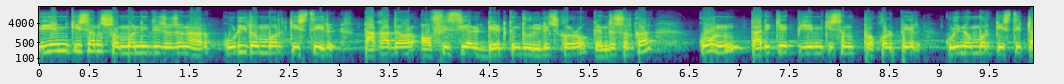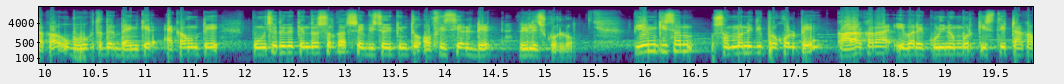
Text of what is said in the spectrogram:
পিএম কিষাণ সম্মান নিধি যোজনার কুড়ি নম্বর কিস্তির টাকা দেওয়ার অফিসিয়াল ডেট কিন্তু রিলিজ করল কেন্দ্র সরকার। কোন তারিখে পিএম কিষাণ প্রকল্পের কুড়ি নম্বর কিস্তির টাকা উপভোক্তাদের ব্যাংকের অ্যাকাউন্টে পৌঁছে দেবে কেন্দ্র সরকার, সে বিষয়ে কিন্তু অফিসিয়াল ডেট রিলিজ করল। পিএম কিষাণ সম্মান নিধি প্রকল্পে কারা কারা এবারে কুড়ি নম্বর কিস্তির টাকা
